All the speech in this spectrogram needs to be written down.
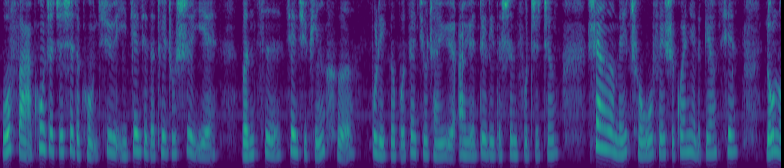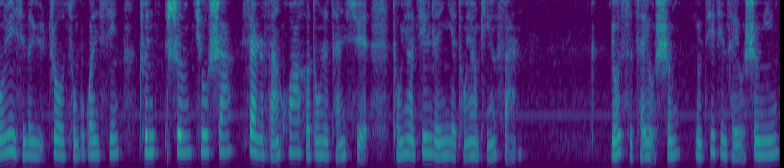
无法控制之事的恐惧已渐渐地退出视野，文字渐趋平和，布里格不再纠缠于二元对立的胜负之争，善恶美丑无非是观念的标签。隆隆运行的宇宙从不关心春生秋杀、夏日繁花和冬日残雪，同样惊人也同样平凡。有死才有生，有寂静才有声音。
